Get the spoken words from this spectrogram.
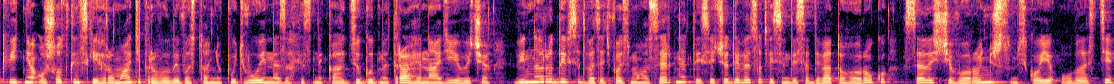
квітня у Шосткинській громаді провели в останню путь воїна-захисника Дзюбу Дмитра Геннадійовича. Він народився 28 серпня 1989 року в селищі Вороніж Сумської області.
